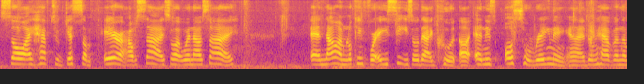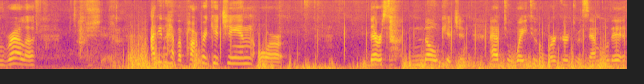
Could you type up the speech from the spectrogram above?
so I have to get some air outside. So I went outside and now I'm looking for AC so that I could, uh, and it's also raining and I don't have an umbrella. Oh, shit. I didn't have a proper kitchen or there's no kitchen. I have to wait till the worker to assemble it.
